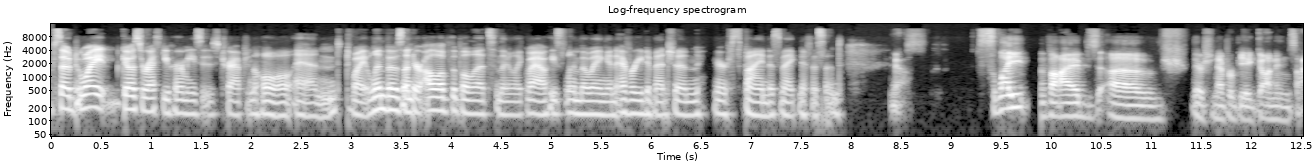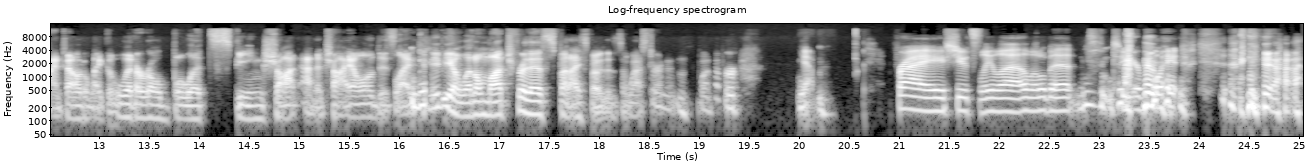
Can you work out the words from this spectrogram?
so. Dwight goes to rescue Hermes, who's trapped in a hole, and Dwight limbos under all of the bullets, and they're like, "Wow, he's limboing in every dimension. Your spine is magnificent." Yes. Slight vibes of there should never be a gun in Seinfeld, like literal bullets being shot at a child is like mm-hmm. maybe a little much for this, but I suppose it's a Western and whatever. Yeah. Fry shoots Leela a little bit, to your point, yeah.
